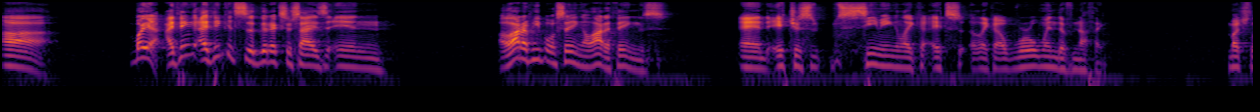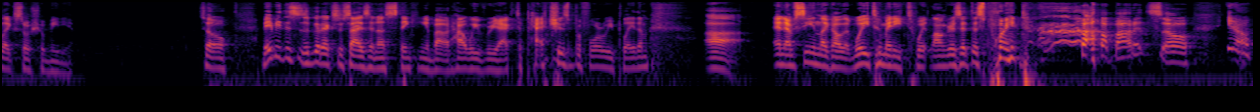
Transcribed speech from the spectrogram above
Uh, but yeah, I think I think it's a good exercise in. A lot of people saying a lot of things, and it just seeming like it's like a whirlwind of nothing. Much like social media. So maybe this is a good exercise in us thinking about how we react to patches before we play them. Uh, and I've seen like a, way too many twitlongers at this point about it. So you know,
